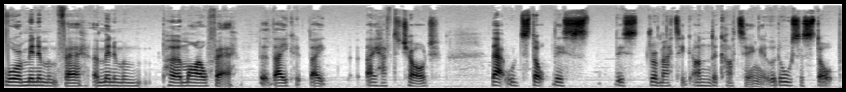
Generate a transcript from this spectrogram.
or a minimum fare, a minimum per mile fare that they could they they have to charge. That would stop this this dramatic undercutting. It would also stop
